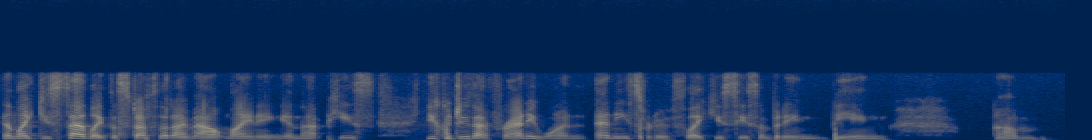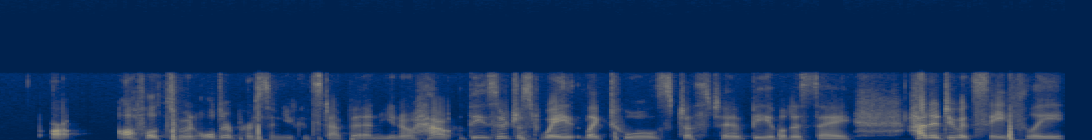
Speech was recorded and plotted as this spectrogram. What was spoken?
and like you said, like the stuff that I'm outlining in that piece you could do that for anyone. Any sort of like you see somebody being um, awful to an older person, you can step in. You know how these are just way like tools just to be able to say how to do it safely,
